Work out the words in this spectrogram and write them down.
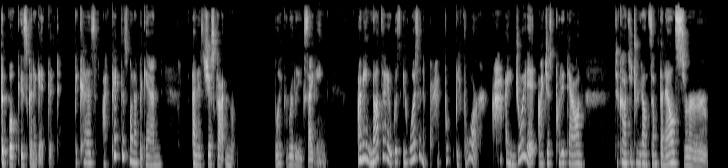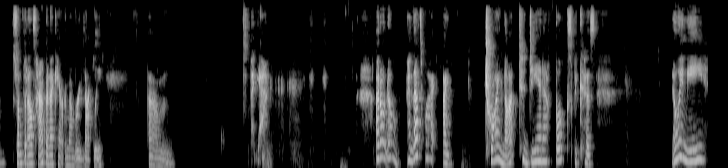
the book is going to get good because I picked this one up again and it's just gotten like really exciting. I mean, not that it was it wasn't a bad book before. I enjoyed it. I just put it down to concentrate on something else or something else happened. I can't remember exactly. Um but yeah. I don't know. And that's why I try not to DNF books because knowing me,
